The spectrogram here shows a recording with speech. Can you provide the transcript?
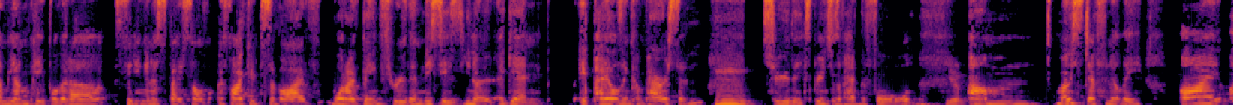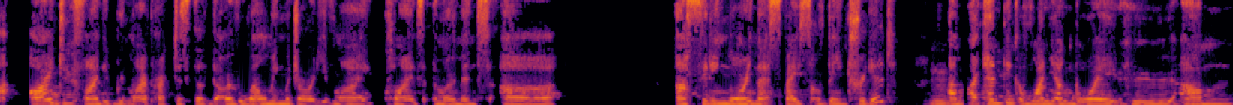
some young people that are sitting in a space of if I could survive what I've been through, then this is, you know, again, it pales in comparison mm. to the experiences I've had before. Yep. Um, most definitely. I I do find it with my practice that the overwhelming majority of my clients at the moment are are sitting more in that space of being triggered. Mm. Um, I can think of one young boy who um,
